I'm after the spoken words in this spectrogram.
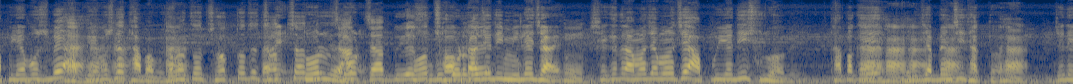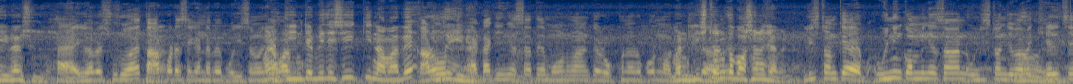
আপুইয়া বসবে হ্যাঁ, আপুইয়া হ্যাঁ, বসলে হ্যাঁ। থাপা বসবে। তাহলে তো ছকটা হচ্ছে চার চার তোর- চার চার দুয়ে তো শুরু ছকটা করবে। যদি মিলে যায় সেক্ষেত্রে আমার যা মনে হচ্ছে আপুইয়া দিয়ে শুরু হবে। থাপাকে হ্যাঁ, হ্যাঁ, হ্যাঁ, রিজার্ভ বেঞ্চেই হ্যাঁ, থাকতে হবে। হ্যাঁ। যদি এইভাবে শুরু হয়। হ্যাঁ এইভাবে শুরু হয় তারপরে সেকেন্ড হাফে পজিশন মানে তিনটে বিদেশি কি নামাবে? কারণ অ্যাটাকিং এর সাথে মোহনবাগানকে রক্ষণের উপর নজর মানে লিস্টনকে বসানো যাবে না। লিস্টনকে উইনিং কম্বিনেশন লিস্টন যেভাবে খেলছে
